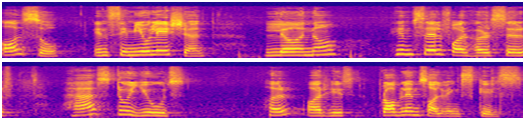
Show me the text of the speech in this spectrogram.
Also, in simulation, learner himself or herself has to use her or his problem solving skills,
